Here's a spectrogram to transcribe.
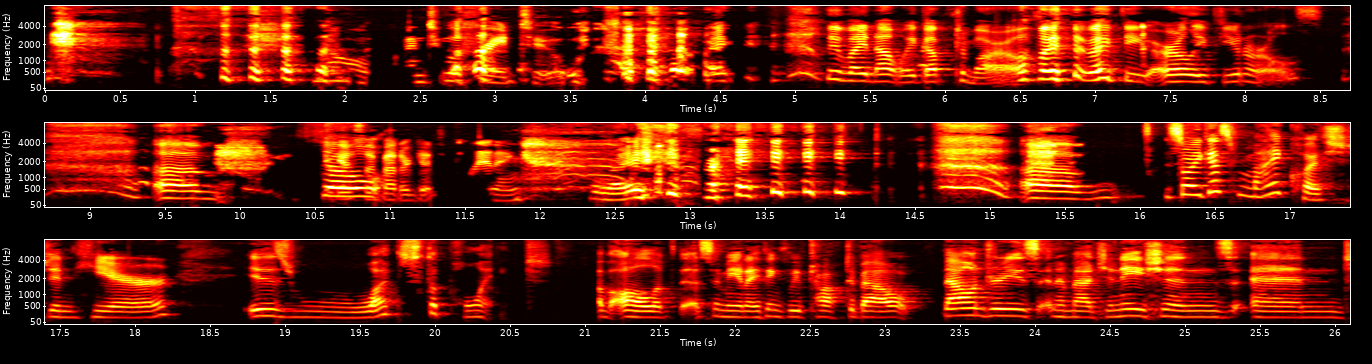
no, I'm too afraid to. we might not wake up tomorrow. it might be early funerals. Um, so I guess I better get to planning. Right, right. Um, so I guess my question here is, what's the point? Of all of this. I mean, I think we've talked about boundaries and imaginations and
